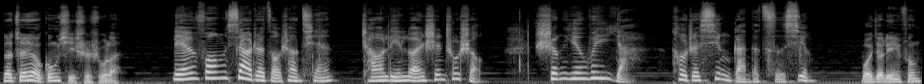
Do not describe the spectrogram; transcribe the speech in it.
那真要恭喜师叔了。”连峰笑着走上前，朝林鸾伸出手，声音微哑，透着性感的磁性：“我叫林峰，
